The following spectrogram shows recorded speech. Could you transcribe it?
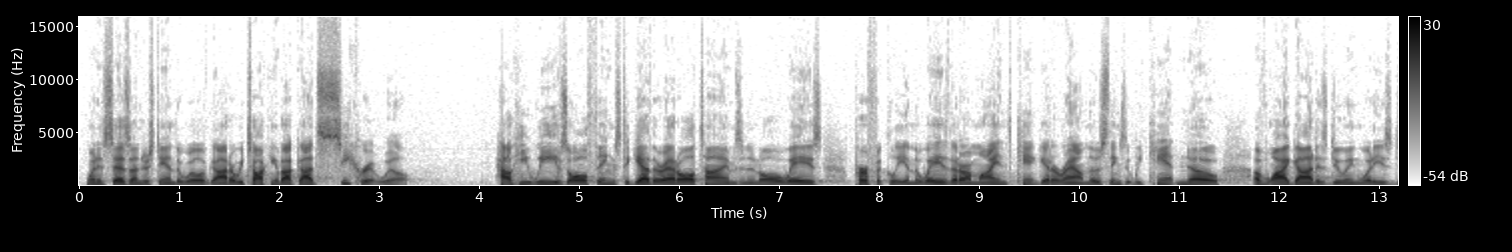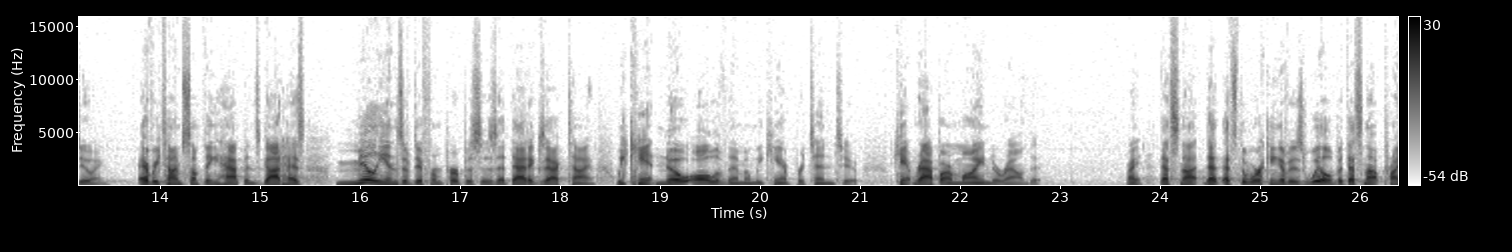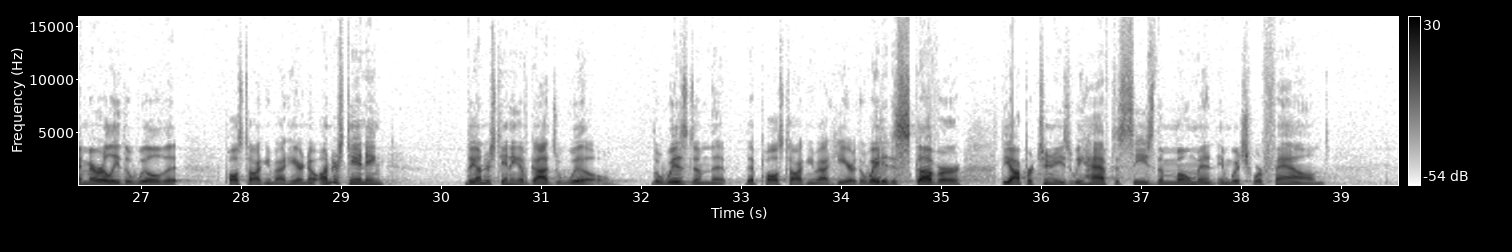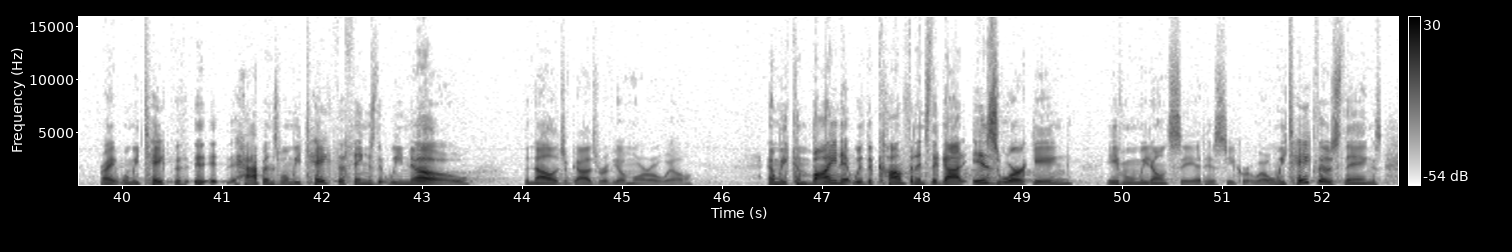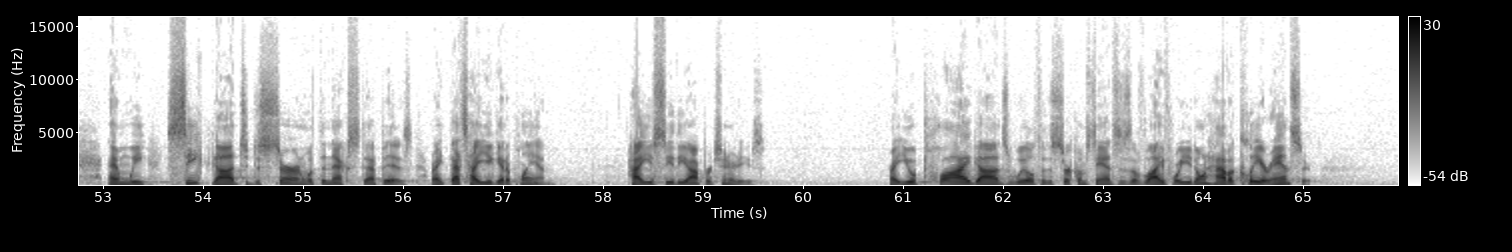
when it says understand the will of God? Are we talking about God's secret will? How he weaves all things together at all times and in all ways perfectly, in the ways that our minds can't get around, those things that we can't know of why God is doing what he's doing. Every time something happens, God has millions of different purposes at that exact time. We can't know all of them and we can't pretend to. We can't wrap our mind around it. Right? That's not that, that's the working of his will, but that's not primarily the will that Paul's talking about here. No, understanding the understanding of God's will, the wisdom that, that Paul's talking about here, the way to discover the opportunities we have to seize the moment in which we're found, right? When we take the, it, it happens when we take the things that we know, the knowledge of God's revealed moral will, and we combine it with the confidence that God is working, even when we don't see it, his secret will. When we take those things and we seek God to discern what the next step is, right? That's how you get a plan, how you see the opportunities. Right? You apply God's will to the circumstances of life where you don't have a clear answer.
